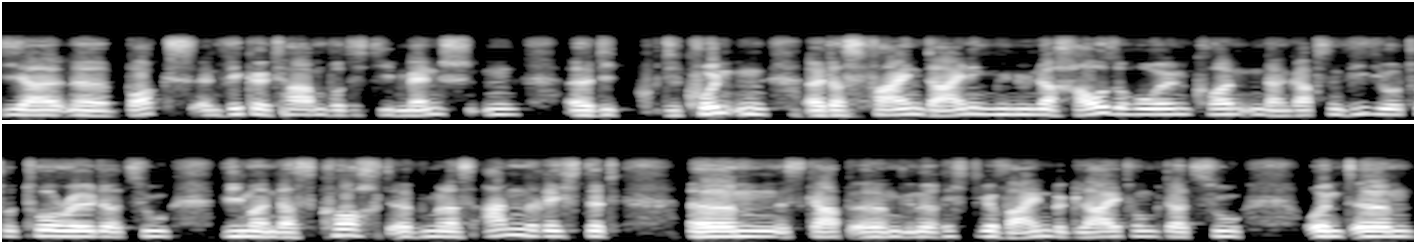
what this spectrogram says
die ja eine Box entwickelt haben, wo sich die Menschen, äh, die, die Kunden äh, das Fine Dining Menü nach Hause holen konnten. Dann gab es ein Videotutorial dazu, wie man das kocht, äh, wie man man das anrichtet. Ähm, es gab ähm, eine richtige Weinbegleitung dazu. Und ähm,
